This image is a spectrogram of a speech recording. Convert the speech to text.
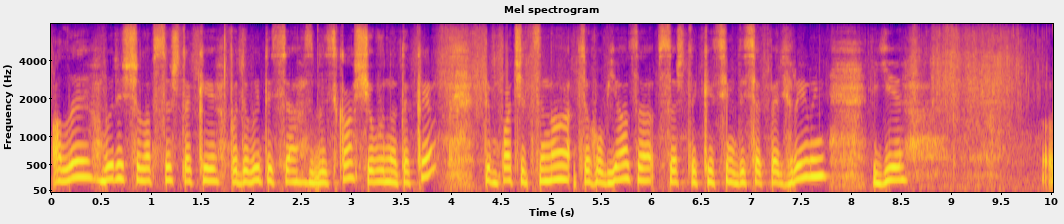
але вирішила все ж таки подивитися зблизька, що воно таке. Тим паче ціна цього в'яза все ж таки 75 гривень. Є е,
